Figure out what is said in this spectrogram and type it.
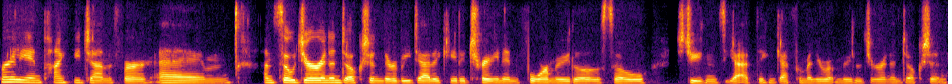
Brilliant, thank you, Jennifer. Um, and so during induction, there will be dedicated training for Moodle. So students, yeah, they can get familiar with Moodle during induction.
